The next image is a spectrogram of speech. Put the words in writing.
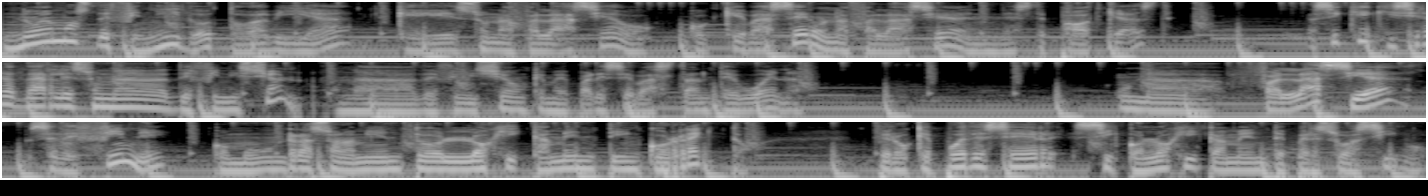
No hemos definido todavía qué es una falacia o qué va a ser una falacia en este podcast, así que quisiera darles una definición, una definición que me parece bastante buena. Una falacia se define como un razonamiento lógicamente incorrecto, pero que puede ser psicológicamente persuasivo.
